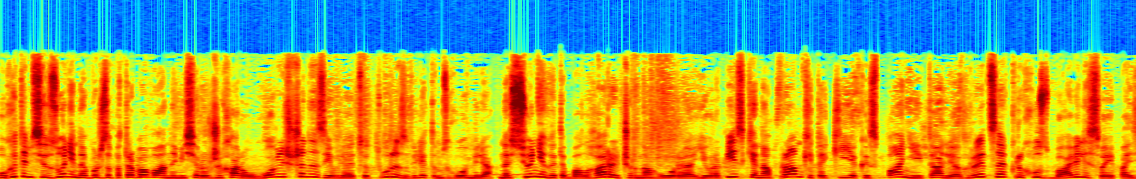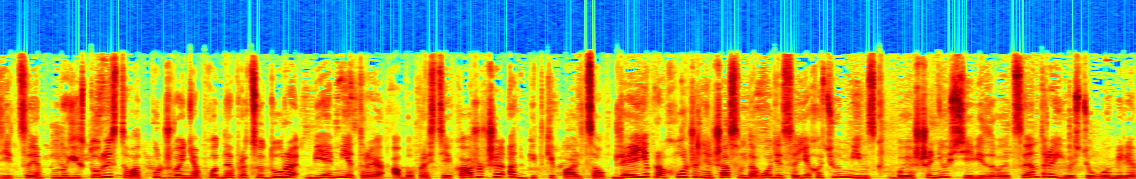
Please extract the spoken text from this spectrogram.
У гэтым сезоне найбольш запатрабаванымі сярод жыхароў гомельшчыны з'яўляюцца туры з вылетам з гомеля. На сёння гэта Балгары і Чарнагорыя. Еўрапейскія напрамкі, такія як Іспанія, Італія, Грэцыя, крыху збавілі свае пазіцыі. Многіх турыстаў адпуджвае неабходная працэдура біяметрыя або, прасцей кажучы, адбіткі пальцаў. Для яе праходжання часам даводзіцца ехаць у Мінск, бо яшчэ не ўсе візавыя цэнтры ёсць у гомелі.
